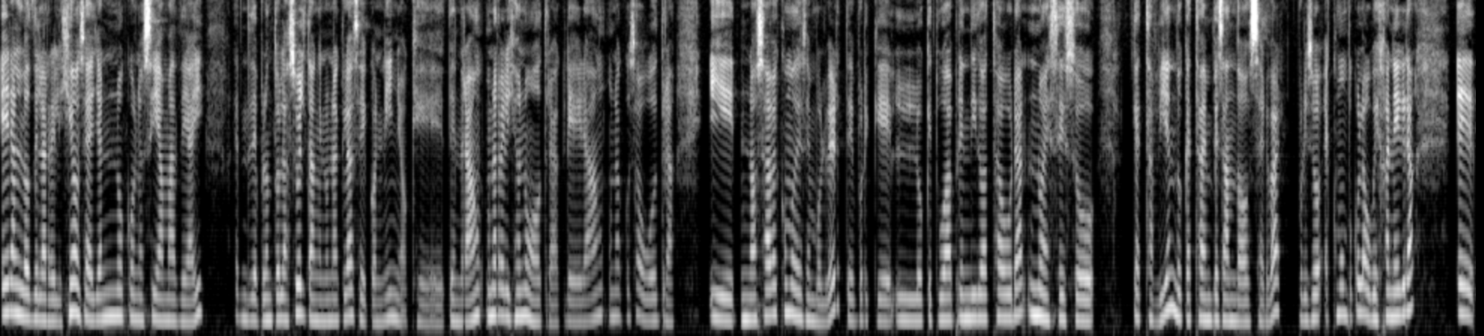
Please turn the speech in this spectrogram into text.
eran los de la religión, o sea, ella no conocía más de ahí. De pronto la sueltan en una clase con niños que tendrán una religión u otra, creerán una cosa u otra y no sabes cómo desenvolverte porque lo que tú has aprendido hasta ahora no es eso que estás viendo, que estás empezando a observar. Por eso es como un poco la oveja negra eh,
